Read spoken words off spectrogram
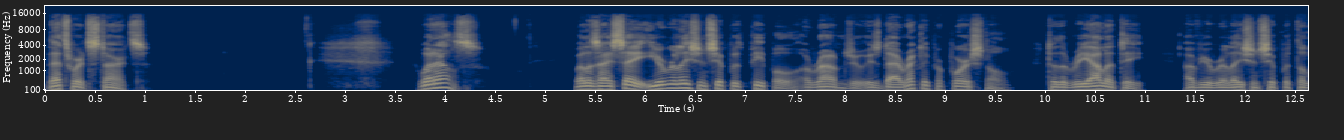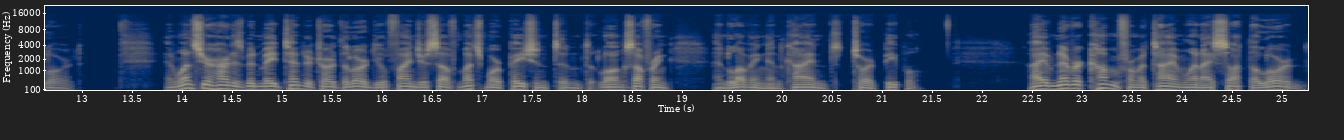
That's where it starts. What else? Well, as I say, your relationship with people around you is directly proportional to the reality of your relationship with the Lord. And once your heart has been made tender toward the Lord, you'll find yourself much more patient and long suffering and loving and kind toward people. I have never come from a time when I sought the Lord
